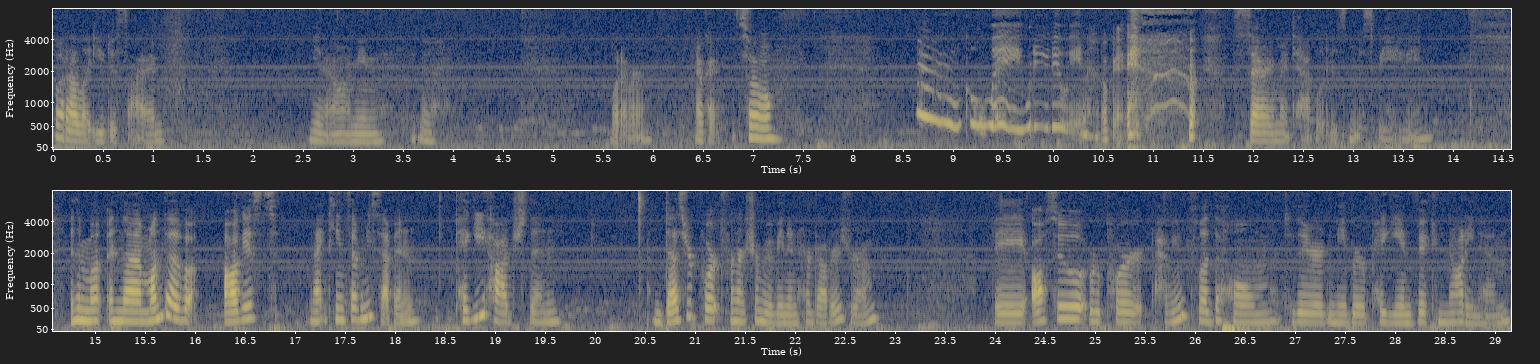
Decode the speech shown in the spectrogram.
but I'll let you decide. You know, I mean, eh, whatever. Okay, so. Oh, go away! What are you doing? Okay. Sorry, my tablet is misbehaving. In the, mo- in the month of August 1977, Peggy Hodgson does report furniture moving in her daughter's room. They also report having fled the home to their neighbor Peggy and Vic Nottingham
